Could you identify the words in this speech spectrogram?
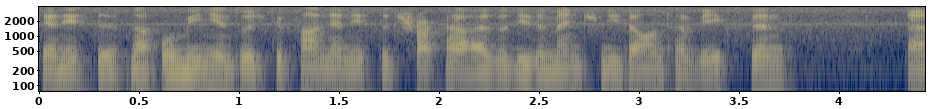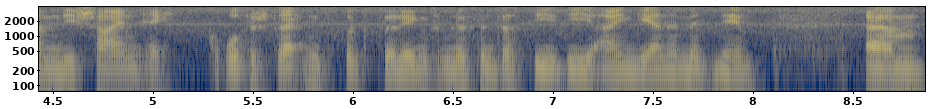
Der nächste ist nach Rumänien durchgefahren, der nächste Trucker. Also diese Menschen, die da unterwegs sind, ähm, die scheinen echt große Strecken zurückzulegen. Zumindest sind das die, die einen gerne mitnehmen. Ähm,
